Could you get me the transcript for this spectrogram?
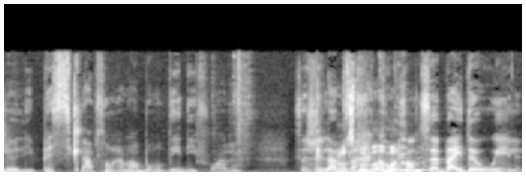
les pistes cyclables sont vraiment bondées des fois. Là. Ça, j'ai la misère à comprendre ça, by the way.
